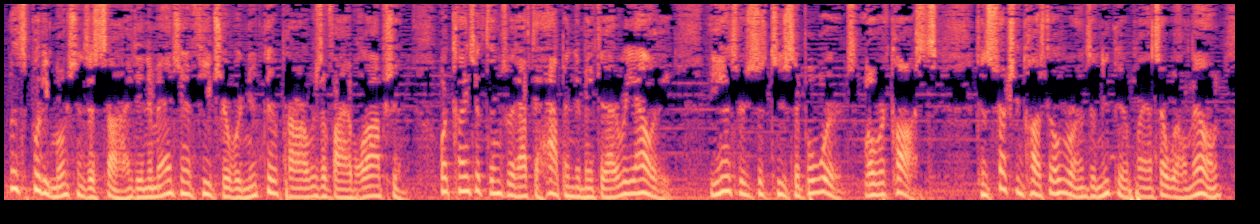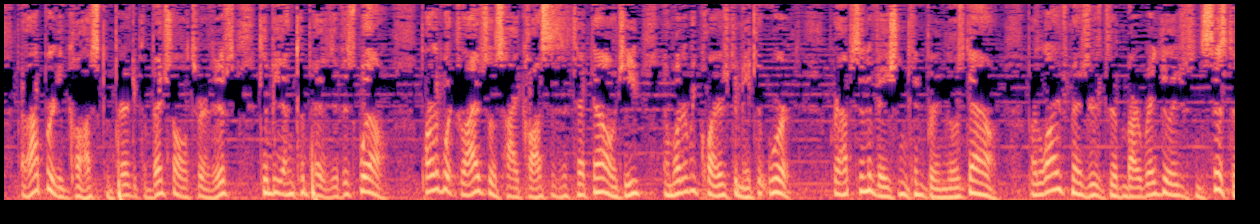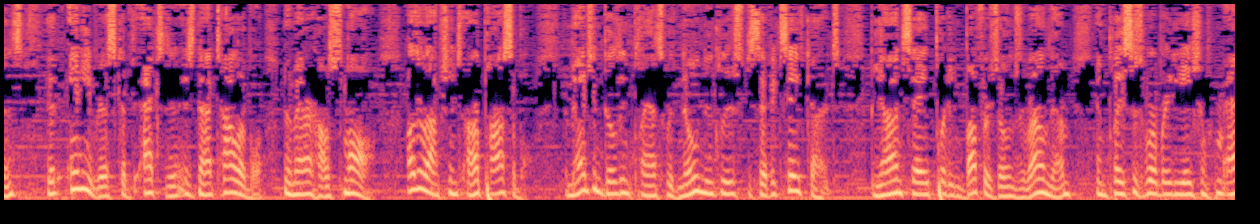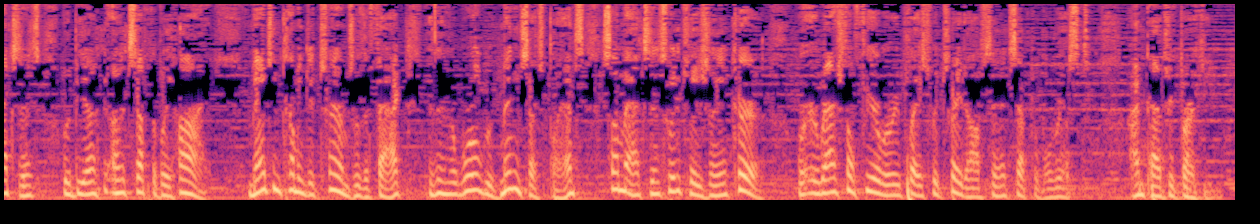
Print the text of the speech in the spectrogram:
Let's put emotions aside and imagine a future where nuclear power was a viable option. What kinds of things would have to happen to make that a reality? The answer is just two simple words lower costs. Construction cost overruns on nuclear plants are well known, but operating costs compared to conventional alternatives can be uncompetitive as well. Part of what drives those high costs is the technology and what it requires to make it work. Perhaps innovation can bring those down, but a large measure is driven by regulators' insistence that any risk of accident is not tolerable, no matter how small. Other options are possible. Imagine building plants with no nuclear specific safeguards, beyond, say, putting buffer zones around them in places where radiation from accidents would be un- unacceptably high. Imagine coming to terms with the fact that in a world with many such plants, some accidents would occasionally occur, where irrational fear were replaced with trade offs and acceptable risks. I'm Patrick Barkey.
